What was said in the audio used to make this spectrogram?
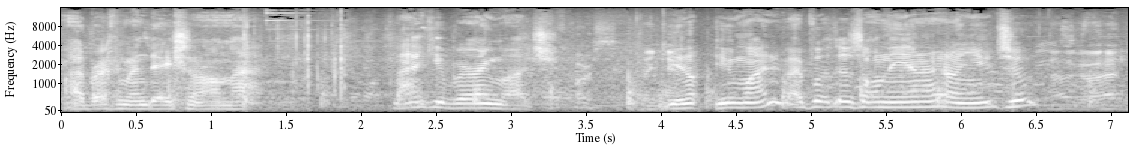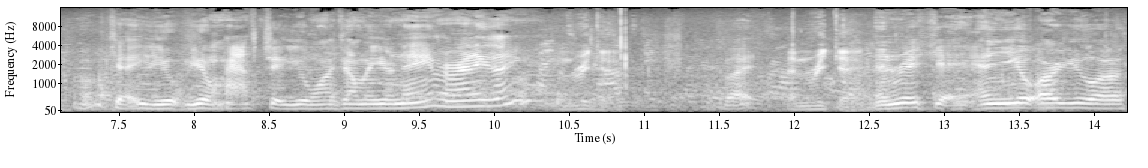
my recommendation on that. Thank you very much. Of course. Thank you. You don't, you mind if I put this on the internet on YouTube? No, go ahead. Okay, you you don't have to. You want to tell me your name or anything? Enrique. But Enrique. Enrique, and you are you a,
